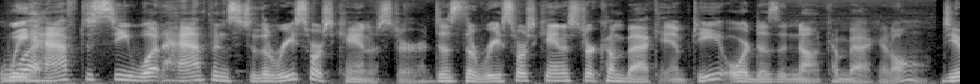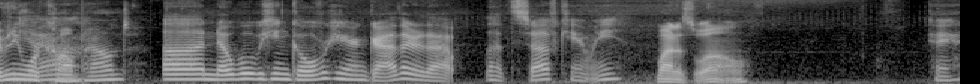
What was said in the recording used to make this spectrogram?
We What? have to see what happens to the resource canister. Does the resource canister come back empty or does it not come back at all? Do you have any more compound? Uh, no, but we can go over here and gather that that stuff, can't we? Might as well. Okay,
